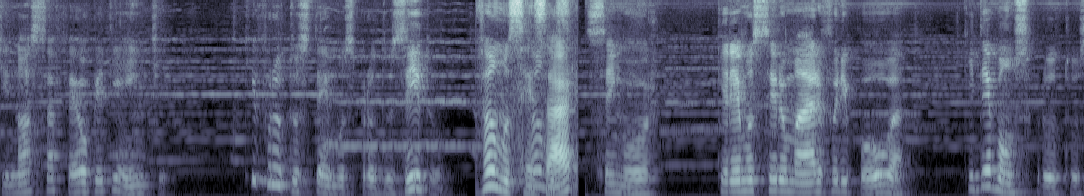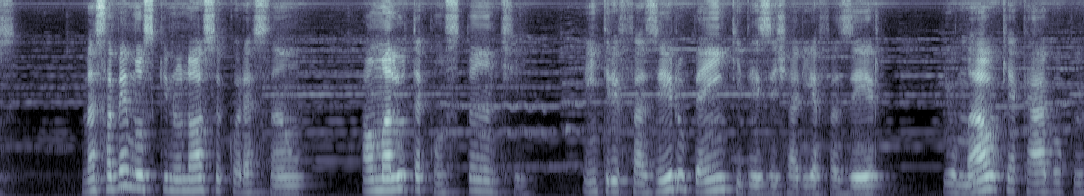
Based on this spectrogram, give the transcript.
de nossa fé obediente. Que frutos temos produzido? Vamos rezar? Vamos, Senhor, queremos ser uma árvore boa, que dê bons frutos. Mas sabemos que no nosso coração há uma luta constante entre fazer o bem que desejaria fazer e o mal que acabo por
